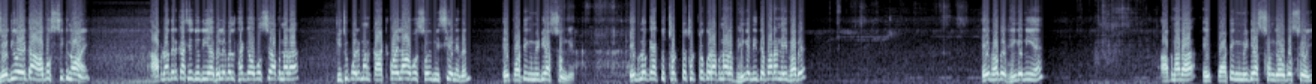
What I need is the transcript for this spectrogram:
যদিও এটা আবশ্যিক নয়, আপনাদের কাছে যদি অ্যাভেলেবেল থাকে অবশ্যই আপনারা কিছু পরিমাণ কাঠকয়লা অবশ্যই মিশিয়ে নেবেন এই পটিং মিডিয়ার সঙ্গে। এগুলোকে একটু ছোট্ট ছোট্ট করে আপনারা ভেঙে নিতে পারেন এইভাবে। এইভাবে ভেঙে নিয়ে আপনারা এই পটিং মিডিয়ার সঙ্গে অবশ্যই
